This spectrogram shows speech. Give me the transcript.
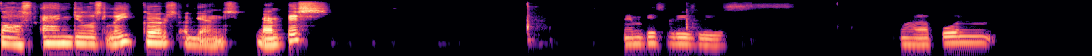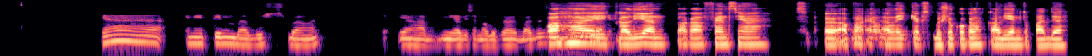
Los Angeles Lakers against Memphis. Memphis Grizzlies. Walaupun ya ini tim bagus banget, ya nggak bisa bagus banget bagus. Wahai Maksudnya kalian para fansnya eh, apa Lakers. LA Lakers bersyukurlah kalian kepada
